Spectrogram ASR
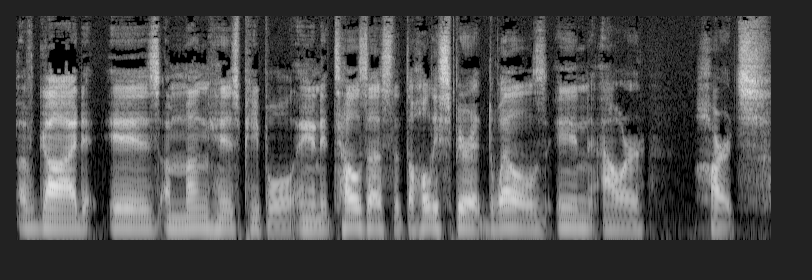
of God is among his people, and it tells us that the Holy Spirit dwells in our hearts.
